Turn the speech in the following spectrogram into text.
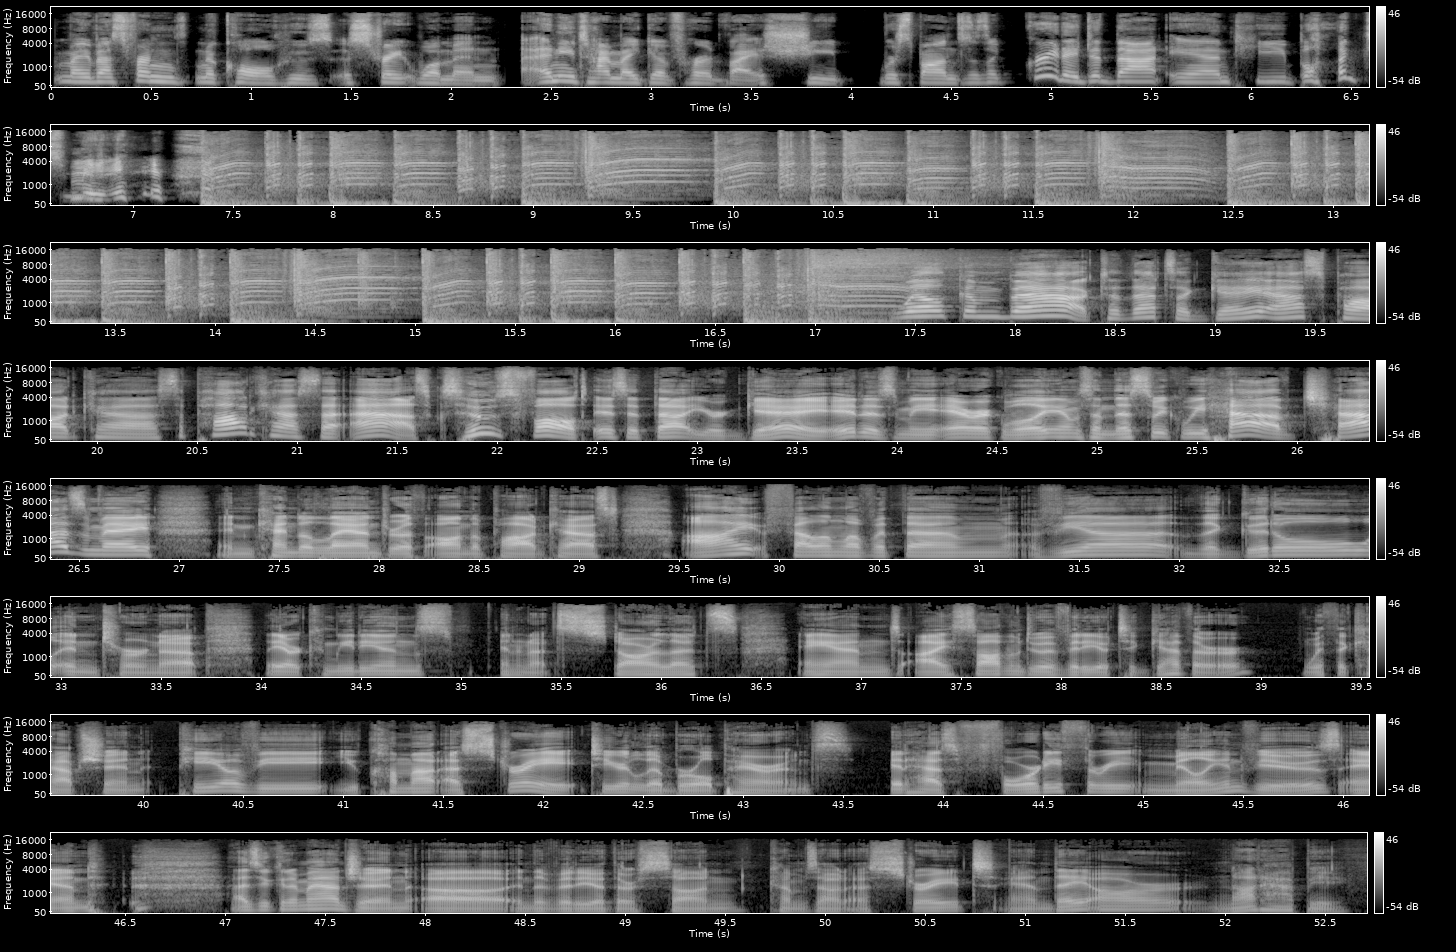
My best friend Nicole, who's a straight woman, anytime I give her advice, she responds as like, "Great, I did that," and he blocked me. Welcome back to That's a Gay Ass Podcast, a podcast that asks, whose fault is it that you're gay? It is me, Eric Williams, and this week we have Chaz May and Kendahl Landreth on the podcast. I fell in love with them via the good old internet. They are comedians, internet starlets, and I saw them do a video together with the caption, POV, you come out as straight to your liberal parents. It has 43 million views, and as you can imagine, uh, in the video, their son comes out as straight, and they are not happy.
